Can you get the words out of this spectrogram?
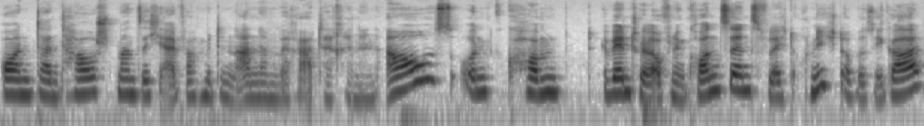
Und dann tauscht man sich einfach mit den anderen Beraterinnen aus und kommt eventuell auf einen Konsens, vielleicht auch nicht, aber ist egal.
